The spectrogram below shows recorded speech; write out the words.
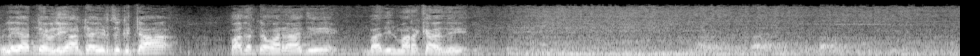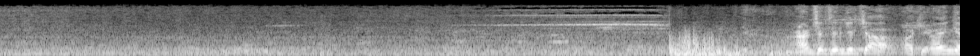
விளையாட்டை விளையாட்டை எடுத்துக்கிட்டா பதட்டம் வராது பதில் மறக்காது. ஆன்சர் தெரிஞ்சிருச்சா? ஓகே வைங்க.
